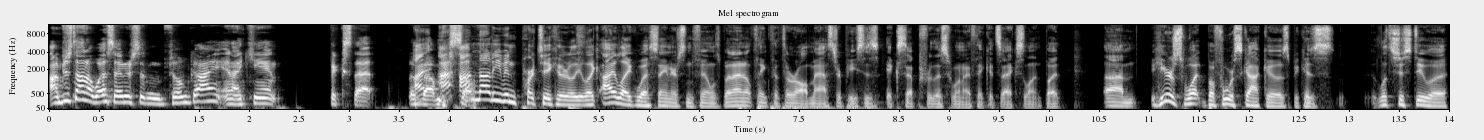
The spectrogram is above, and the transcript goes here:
I'm just not a Wes Anderson film guy and I can't fix that I, about myself. am not even particularly like I like Wes Anderson films, but I don't think that they're all masterpieces except for this one. I think it's excellent. But um, here's what before Scott goes because let's just do a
